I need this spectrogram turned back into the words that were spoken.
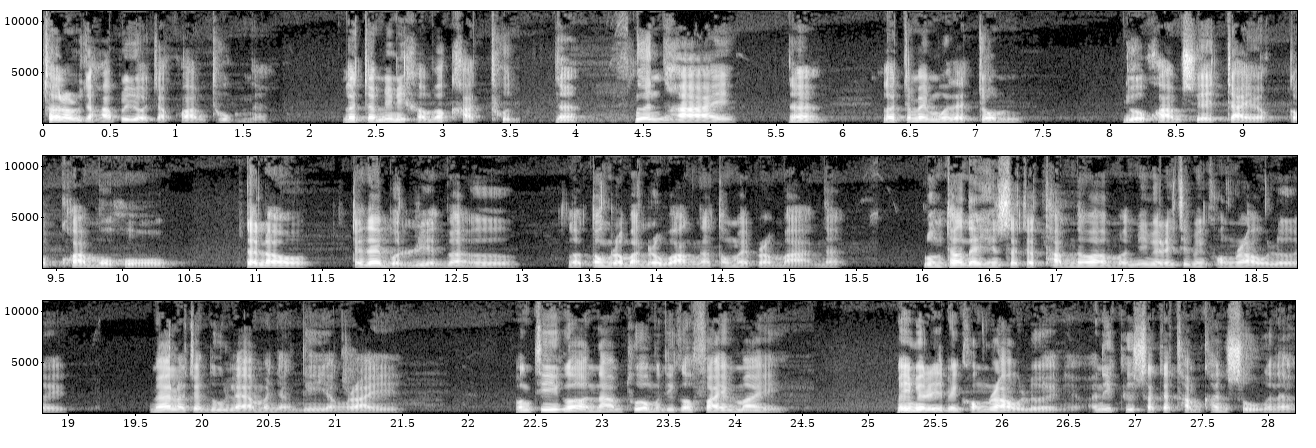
ถ้าเรารู้จักหาประโยชน์จากความทุกข์นะเราจะไม่มีคำว่าขาดทุนนะเงินหายนะเราจะไม่มัวแต่จมอยู่กับความเสียใจกับความโมโห แต่เราจะได้บทเรียนว่า เออ เราต้องระมัดระวังนะต้องไม่ประมาทนะรวมทั้งได้เห็นสัจธรรมนะว่ามันไม่มีอะไรที่เป็นของเราเลย แม้เราจะดูแลมันอย่างดีอย่างไร บางทีก็น้ำท่วมบางทีก็ไฟไหม้ ไม่มีอะไรที่เป็นของเราเลยเนี่ย อันนี้คือสัจธรรมขั้นสูงนะ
